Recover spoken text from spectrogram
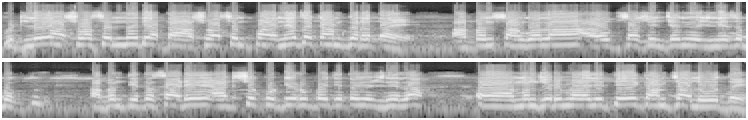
कुठलेही आश्वासन न देता आश्वासन पाळण्याचं काम करत आहे. आपण सांगोला उपसा सिंचन योजनेचं बघतोय. आपण तिथं साडे आठशे कोटी रुपये तिथं योजनेला मंजुरी मिळाली ते काम चालू होत आहे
